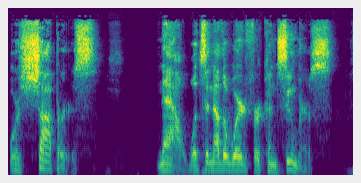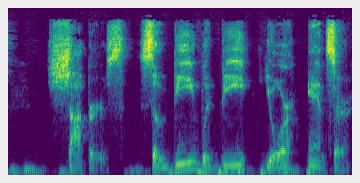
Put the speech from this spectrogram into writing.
or shoppers. Now, what's another word for consumers? shoppers. So D would be your answer.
